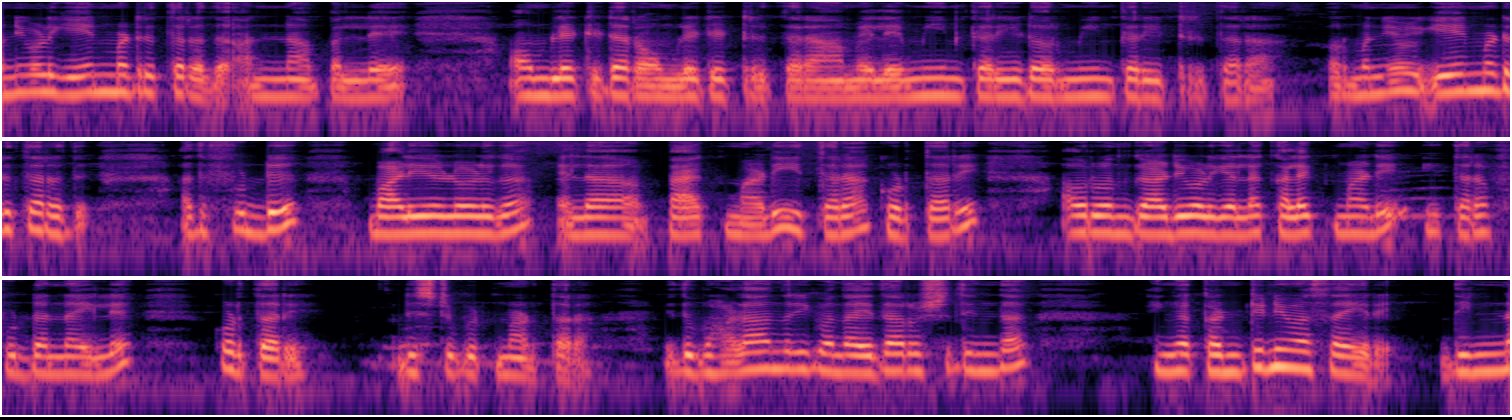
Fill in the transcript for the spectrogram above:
ಮನೆಯೊಳಗೆ ಏನು ಮಾಡಿರ್ತಾರೆ ಅದು? ಅನ್ನ ಪಲ್ಯ ಆಮ್ಲೆಟ್ ಇಟ್ಟರೆ ಆಮ್ಲೆಟ್ ಇಟ್ಟಿರ್ತಾರೆ. ಆಮೇಲೆ ಮೀನು ಕರಿ ಇಡೋರು ಮೀನು ಕರಿ ಇಟ್ಟಿರ್ತಾರೆ. ಅವ್ರ ಮನೆಯೊಳಗೆ ಏನು ಮಾಡಿರ್ತಾರೆ ಅದು? ಅದು ಫುಡ್ ಬಾಳೆ ಎಲ್ಲ ಪ್ಯಾಕ್ ಮಾಡಿ ಈ ಥರ ಕೊಡ್ತಾರೆ. ಅವ್ರು ಒಂದು ಗಾಡಿ ಒಳಗೆಲ್ಲ ಕಲೆಕ್ಟ್ ಮಾಡಿ ಈ ಥರ ಫುಡ್ಡನ್ನು ಇಲ್ಲೇ ಕೊಡ್ತಾರೆ ಡಿಸ್ಟ್ರಿಬ್ಯೂಟ್ ಮಾಡ್ತಾರೆ. ಇದು ಬಹಳ ಅಂದ್ರೆ ಈಗ ಒಂದು ಐದಾರು ವರ್ಷದಿಂದ ಹಿಂಗೆ ಕಂಟಿನ್ಯೂವಸ್ ಆಗಿರಿ ದಿನ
